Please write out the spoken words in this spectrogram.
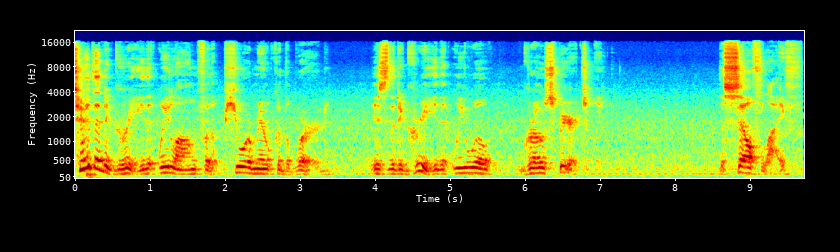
To the degree that we long for the pure milk of the Word, is the degree that we will grow spiritually. The self life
